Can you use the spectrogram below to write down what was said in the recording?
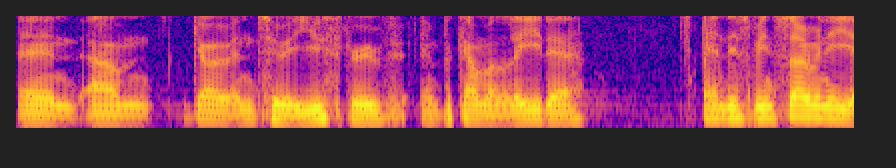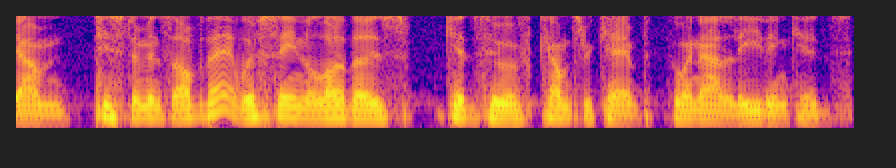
and um, go into a youth group and become a leader. And there's been so many um, testaments of that. We've seen a lot of those kids who have come through camp who are now leading kids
